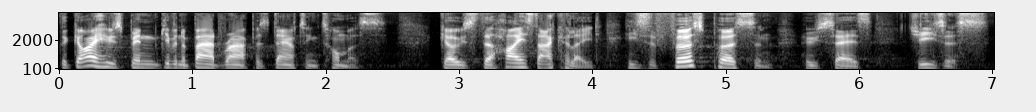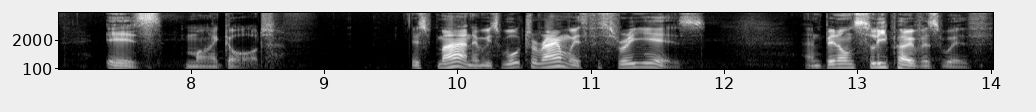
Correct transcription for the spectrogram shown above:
the guy who's been given a bad rap as doubting Thomas, goes the highest accolade. He's the first person who says, Jesus is my God. This man who he's walked around with for three years and been on sleepovers with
